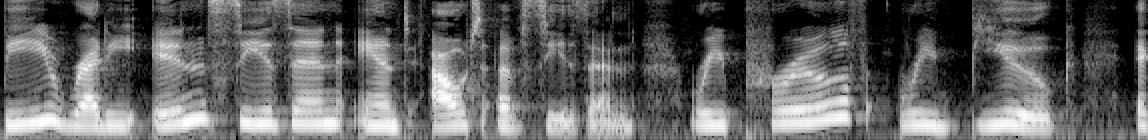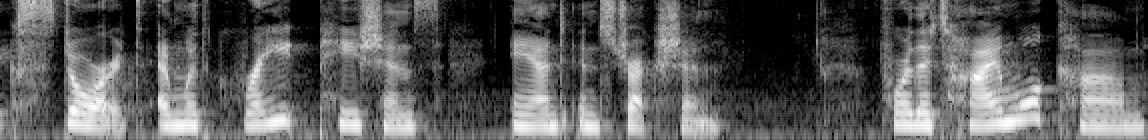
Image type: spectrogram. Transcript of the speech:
Be ready in season and out of season. Reprove, rebuke, extort, and with great patience and instruction. For the time will come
